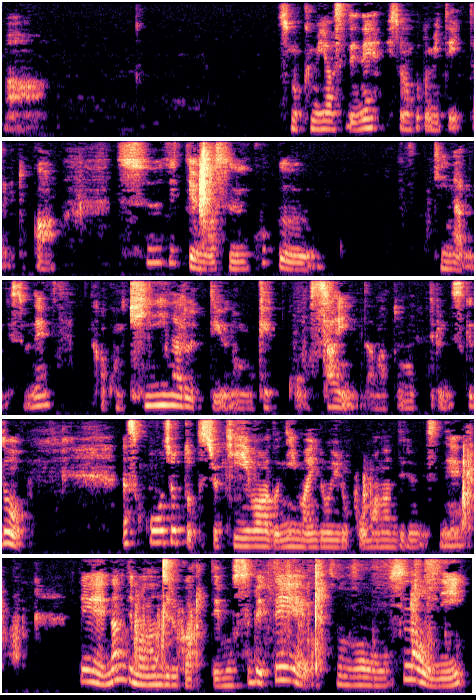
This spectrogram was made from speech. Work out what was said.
まあ、その組み合わせでね、人のこと見ていったりとか、数字っていうのがすごく気になるんですよね。だからこの気になるっていうのも結構サインだなと思ってるんですけど、そこをちょっと私はキーワードに今いろいろこう学んでるんですね。で、なんで学んでるかってもうすべて、その、素直に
